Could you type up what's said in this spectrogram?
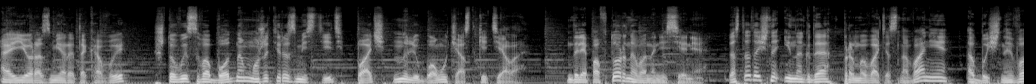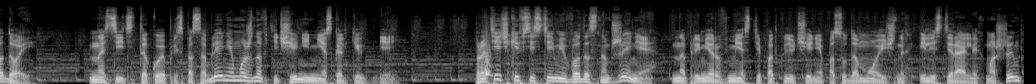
а ее размеры таковы, что вы свободно можете разместить патч на любом участке тела. Для повторного нанесения достаточно иногда промывать основание обычной водой. Носить такое приспособление можно в течение нескольких дней. Протечки в системе водоснабжения, например, в месте подключения посудомоечных или стиральных машин,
